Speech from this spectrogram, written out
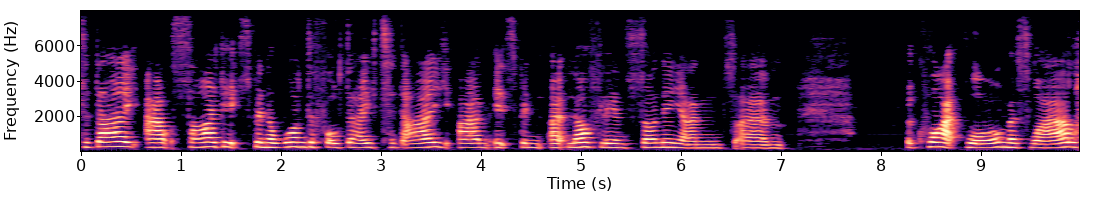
today outside, it's been a wonderful day today. Um, it's been uh, lovely and sunny and um, quite warm as well,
